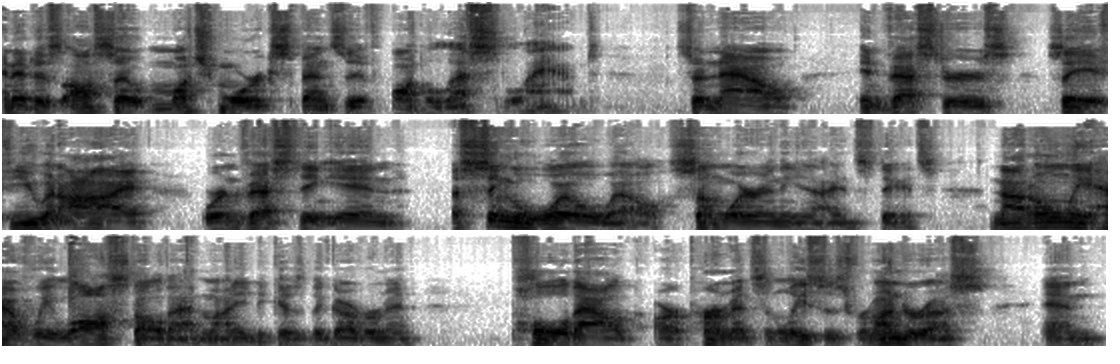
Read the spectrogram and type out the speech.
and it is also much more expensive on less land. So now investors, say if you and I were investing in a single oil well somewhere in the United States, not only have we lost all that money because the government pulled out our permits and leases from under us, and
